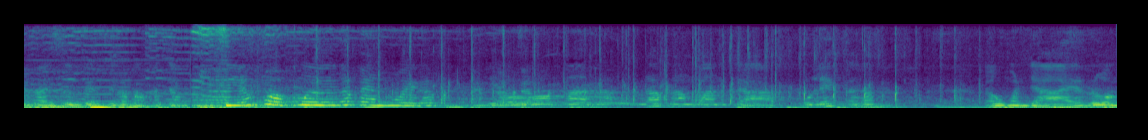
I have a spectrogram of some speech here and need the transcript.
วยไทยซึ่งเป็นศิลปะประจำเสียงปรบมือก็เป็นมวยครับเดี๋ยวมารับรางวัลจากคุณเล็กนะครับผู้บรรยายร่วม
